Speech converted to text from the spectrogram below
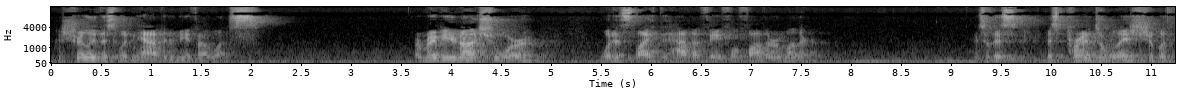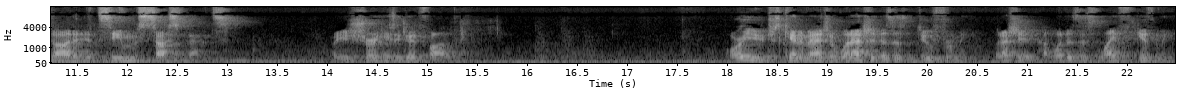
Because surely this wouldn't happen to me if I was. Or maybe you're not sure what it's like to have a faithful father or mother. And so this, this parental relationship with God, it, seems suspect. Are you sure he's a good father? Or you just can't imagine what actually does this do for me? What actually, what does this life give me?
